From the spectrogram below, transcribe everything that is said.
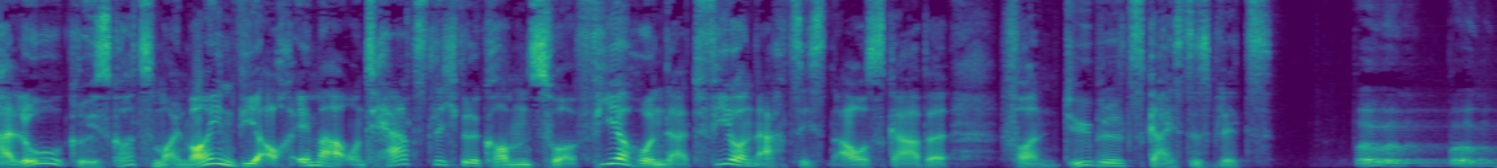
Hallo, grüß Gott, moin moin, wie auch immer und herzlich willkommen zur 484. Ausgabe von Dübels Geistesblitz. Dübels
